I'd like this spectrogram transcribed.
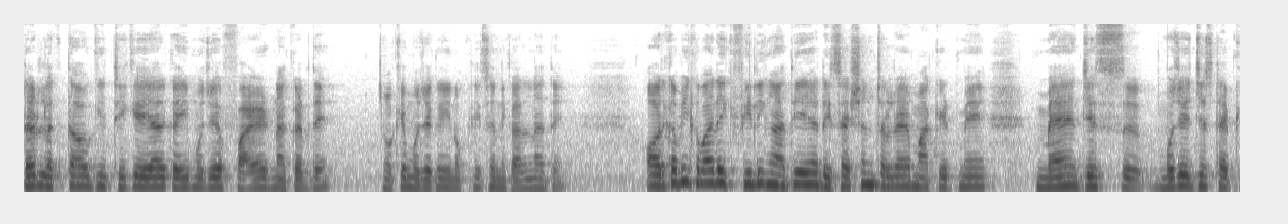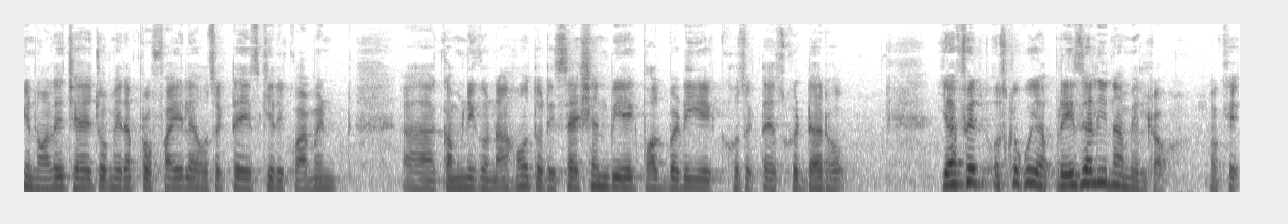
डर लगता हो कि ठीक है यार, कहीं मुझे फायर ना कर दें ओके मुझे कहीं नौकरी से निकालना दें। और कभी कभार एक फीलिंग आती है यार रिसेशन चल रहा है मार्केट में, मैं जिस, मुझे जिस टाइप की नॉलेज है, जो मेरा प्रोफ़ाइल है, हो सकता है इसकी रिक्वायरमेंट कंपनी को ना हो तो रिसेशन भी एक बहुत बड़ी एक, हो सकता है उसको डर हो, या फिर उसको कोई अप्रेजल ही ना मिल रहा हो ओके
